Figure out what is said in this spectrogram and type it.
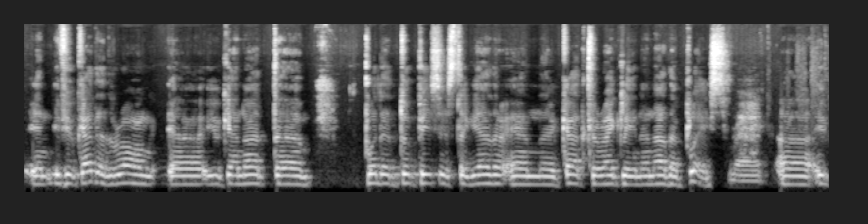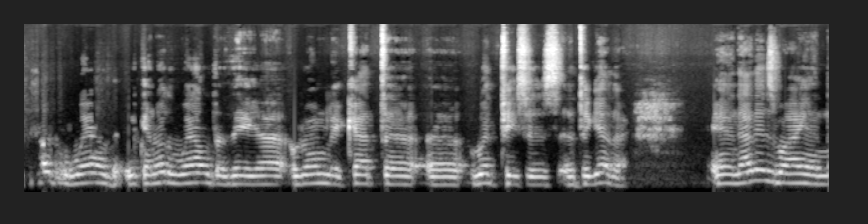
and if you cut it wrong, you cannot um, put the two pieces together and uh, cut correctly in another place. Right. Uh, you cannot weld. You cannot weld the uh, wrongly cut uh, uh, wood pieces uh, together, and that is why in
